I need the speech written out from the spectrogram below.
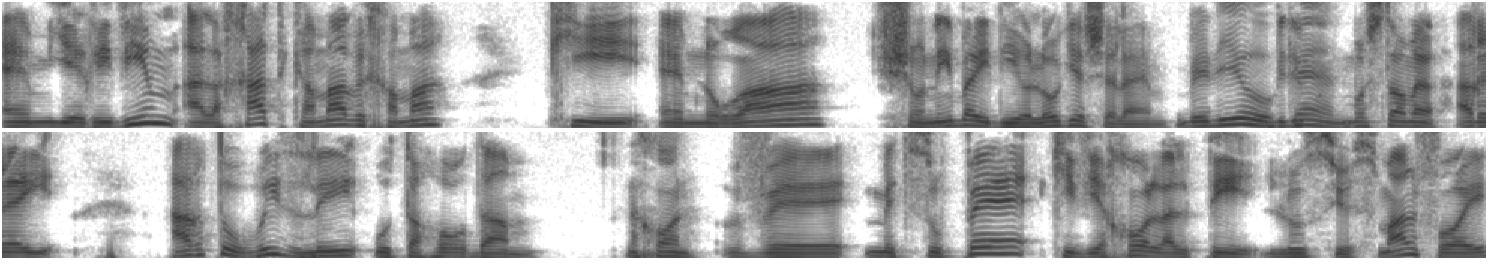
הם יריבים על אחת כמה וכמה כי הם נורא שונים באידיאולוגיה שלהם. בדיוק, בדיוק כן. כמו שאתה אומר. הרי ארתור ויזלי הוא טהור דם. נכון. ומצופה כביכול על פי לוסיוס מאלפוי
